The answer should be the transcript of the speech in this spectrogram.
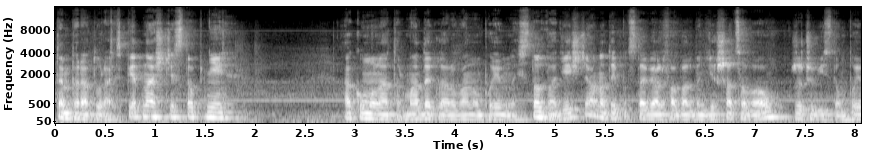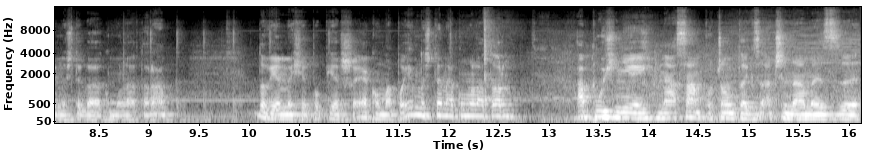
Temperatura jest 15 stopni. Akumulator ma deklarowaną pojemność 120, a na tej podstawie Alphabat będzie szacował rzeczywistą pojemność tego akumulatora. Dowiemy się po pierwsze, jaką ma pojemność ten akumulator, a później na sam początek zaczynamy z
